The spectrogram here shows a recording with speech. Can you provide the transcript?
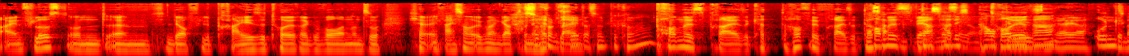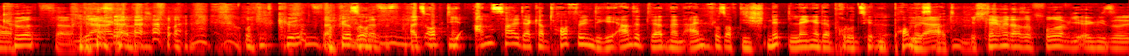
beeinflusst und ähm, es sind ja auch viele Preise teurer geworden und so. Ich, ich weiß noch, irgendwann gab es so Hast du eine konkret Headline. das mitbekommen? Pommespreise, Kartoffelpreise, Das hat- Pommes das werden hatte ich auch teurer. Ja, ja, und genau. kürzer. Ja, genau. Und kürzer. So, als ob die Anzahl der Kartoffeln, die geerntet werden, einen Einfluss auf die Schnittlänge der produzierten Pommes ja, hat. ich stelle mir da so vor, wie irgendwie so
